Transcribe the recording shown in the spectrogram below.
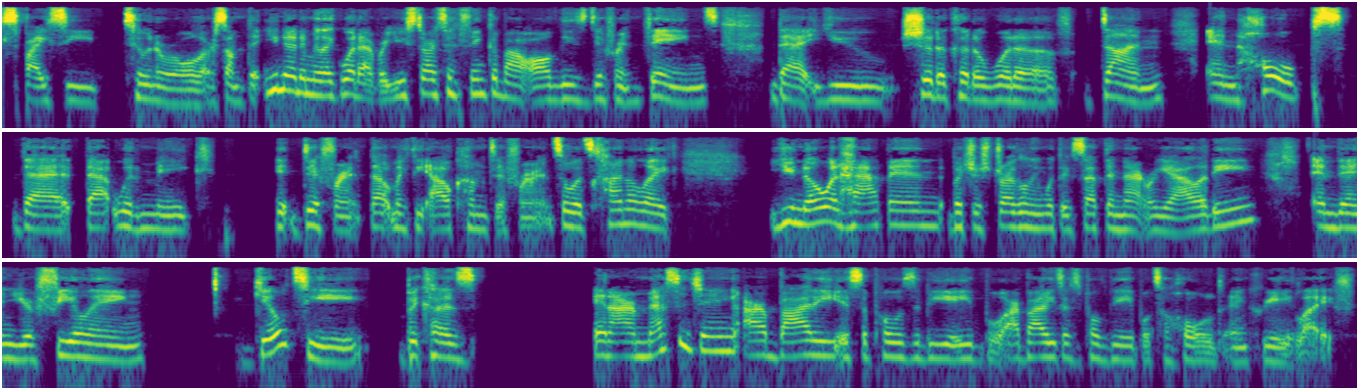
spicy tuna roll or something? You know what I mean? Like whatever. You start to think about all these different things that you shoulda, coulda, would have done in hopes that that would make it different. That would make the outcome different. So it's kind of like, you know what happened, but you're struggling with accepting that reality. And then you're feeling guilty because in our messaging, our body is supposed to be able, our bodies are supposed to be able to hold and create life.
